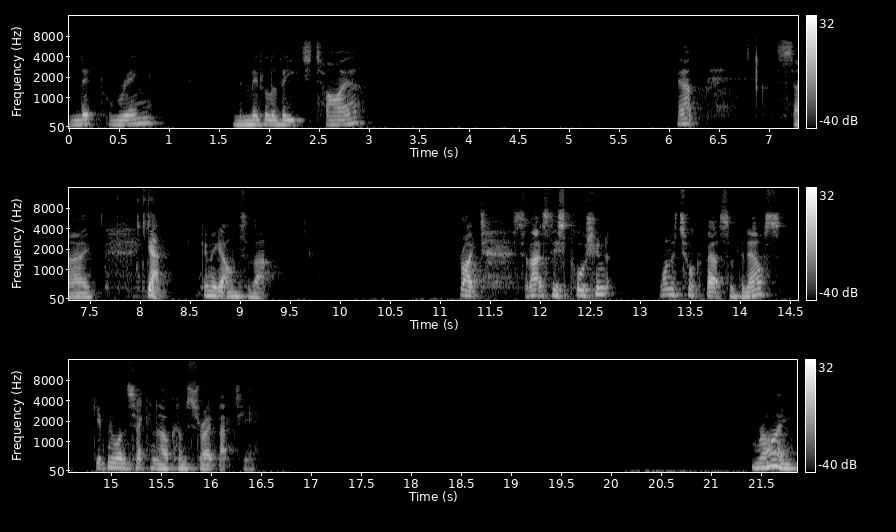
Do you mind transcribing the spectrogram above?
lip ring in the middle of each tyre? Yeah. So, yeah, going to get onto that. Right, so that's this portion. I want to talk about something else. Give me one second and I'll come straight back to you. Right,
